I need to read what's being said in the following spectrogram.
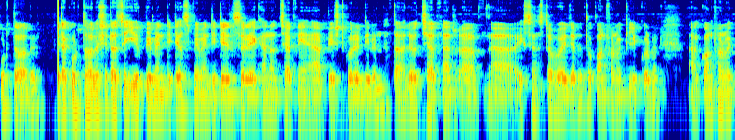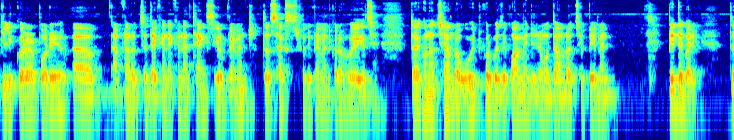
করতে হবে, যেটা করতে হবে সেটা হচ্ছে ইউর পেমেন্ট ডিটেলস পেমেন্ট ডিটেলসের এখানে হচ্ছে আপনি পেস্ট করে দিবেন। তাহলে হচ্ছে আপনার এক্সচেঞ্জটা হয়ে যাবে। তো কনফার্মে ক্লিক করবেন। কনফার্মে ক্লিক করার পরে আপনার হচ্ছে দেখেন এখানে থ্যাংকস ইউর পেমেন্ট। তো সাকসেসফুলি পেমেন্ট করা হয়ে গেছে। তো এখন হচ্ছে আমরা ওয়েট করব যে কয় মিনিটের মধ্যে আমরা হচ্ছে পেমেন্ট পেতে পারি। তো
